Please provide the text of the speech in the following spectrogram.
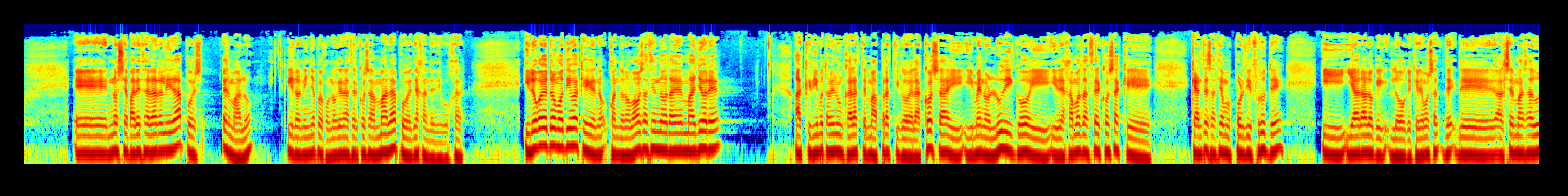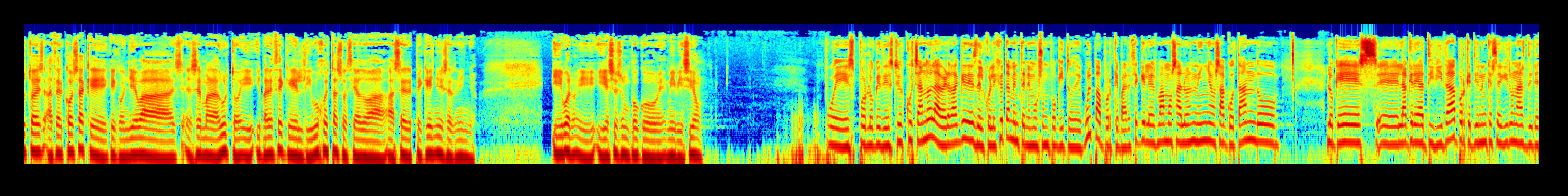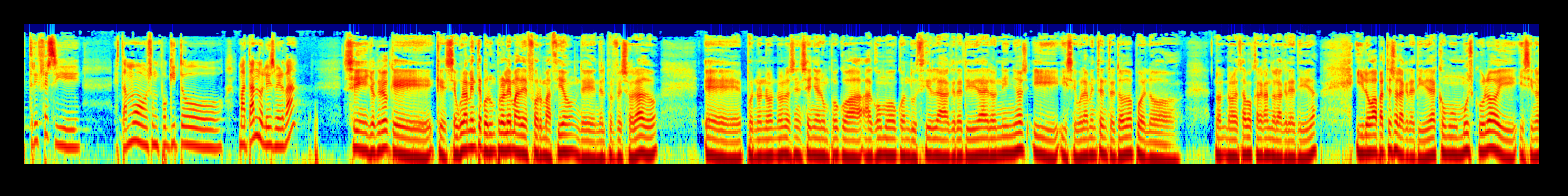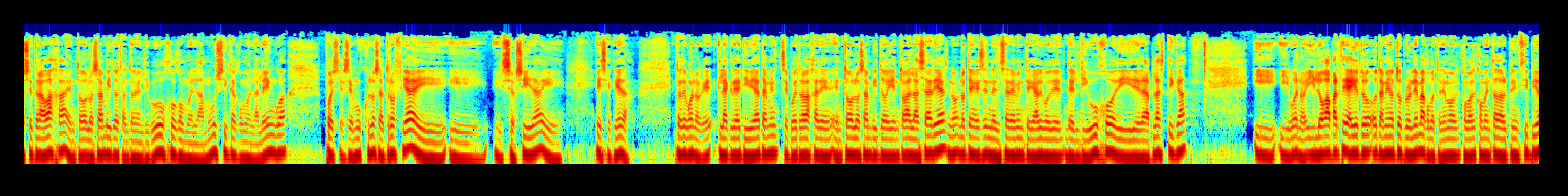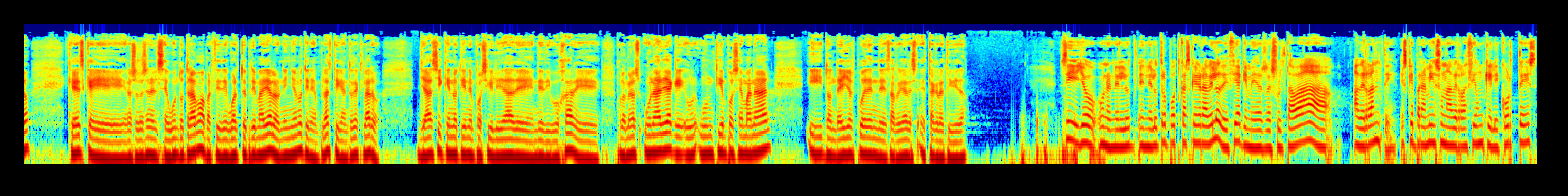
eh, no se parece a la realidad, pues es malo. Y los niños, pues cuando no quieren hacer cosas malas, pues dejan de dibujar. Y luego hay otro motivo, es que cuando nos vamos haciendo también mayores, adquirimos también un carácter más práctico de las cosas y, menos lúdico y, dejamos de hacer cosas que, antes hacíamos por disfrute y, ahora lo que, lo que queremos al ser más adultos es hacer cosas que, conlleva el ser más adulto y, parece que el dibujo está asociado a, ser pequeño y ser niño. Y bueno, y eso es un poco mi visión. Pues por lo que te estoy escuchando, la verdad que desde el colegio también tenemos un poquito de culpa, porque parece que les vamos a los niños acotando lo que es eh, la creatividad, porque tienen que seguir unas directrices y estamos un poquito matándoles, ¿verdad? Sí, yo creo que, seguramente por un problema de formación del profesorado, eh, pues no, no, nos enseñan un poco a, cómo conducir la creatividad de los niños y, seguramente entre todos pues lo, nos, estamos cargando la creatividad. Y luego aparte eso, la creatividad es como un músculo y, si no se trabaja en todos los ámbitos, tanto en el dibujo como en la música, como en la lengua, pues ese músculo se atrofia y, se oxida y, se queda. Entonces, bueno, que la creatividad también se puede trabajar en, todos los ámbitos y en todas las áreas, ¿no? No tiene que ser necesariamente algo del dibujo y de la plástica. Y, bueno, y luego aparte hay otro también otro problema, como tenemos, como has comentado al principio, que es que nosotros en el segundo tramo, a partir de cuarto de primaria, los niños no tienen plástica. Entonces, claro, ya sí que no tienen posibilidad de, dibujar, eh, por lo menos un área que un tiempo semanal y donde ellos pueden desarrollar esta creatividad. Sí, yo, bueno, en en el otro podcast que grabé lo decía que me resultaba aberrante. Es que para mí es una aberración que le cortes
